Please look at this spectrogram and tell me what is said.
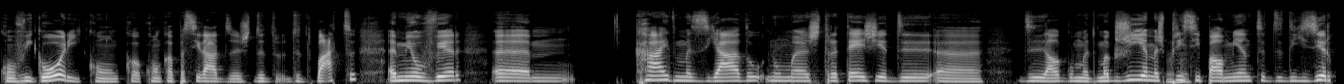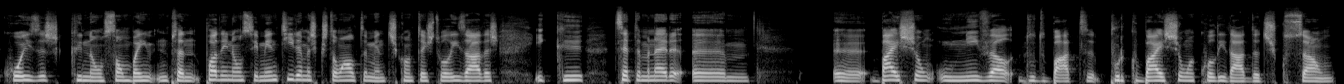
com vigor e com, com capacidades de, de, debate, a meu ver. Cai demasiado numa estratégia de uh, de alguma demagogia, mas uhum. principalmente de dizer coisas que não são bem, portanto, podem não ser mentira, mas que estão altamente descontextualizadas e que, de certa maneira, um, uh, hum, baixam o nível do debate porque baixam a qualidade da discussão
